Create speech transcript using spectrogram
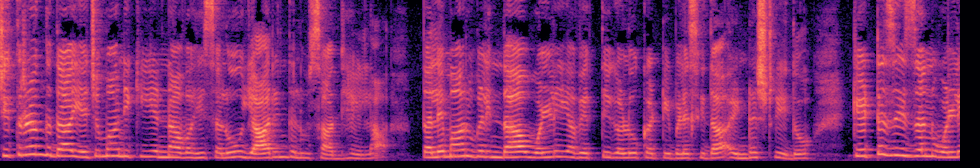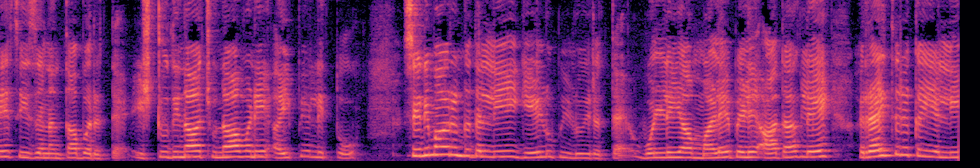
ಚಿತ್ರರಂಗದ ಯಜಮಾನಿಕೆಯನ್ನ ವಹಿಸಲು ಯಾರಿಂದಲೂ ಸಾಧ್ಯ ಇಲ್ಲ. ತಲೆಮಾರುಗಳಿಂದ ಒಳ್ಳೆಯ ವ್ಯಕ್ತಿಗಳು ಕಟ್ಟಿ ಬೆಳೆಸಿದ ಇಂಡಸ್ಟ್ರಿ ಇದು. ಕೆಟ್ಟ ಸೀಸನ್ ಒಳ್ಳೆಯ ಸೀಸನ್ ಅಂತ ಬರುತ್ತೆ. ಇಷ್ಟು ದಿನ ಚುನಾವಣೆ ಐ ಪಿ ಎಲ್ ಇತ್ತು. ಸಿನಿಮಾ ರಂಗದಲ್ಲಿ ಏಳು ಬೀಳು ಇರುತ್ತೆ. ಒಳ್ಳೆಯ ಮಳೆ ಬೆಳೆ ಆದಾಗಲೇ ರೈತರ ಕೈಯಲ್ಲಿ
